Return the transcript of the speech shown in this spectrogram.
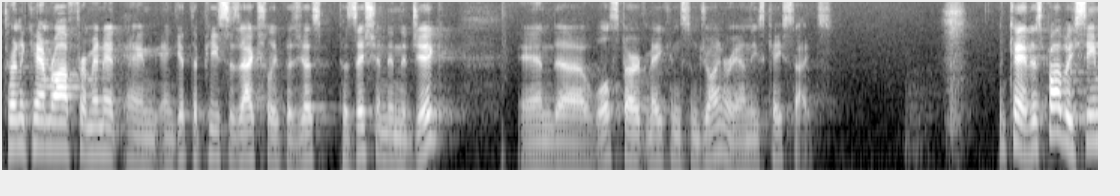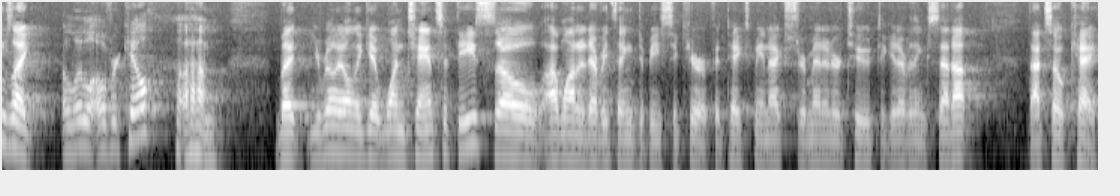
turn the camera off for a minute and, and get the pieces actually posi- positioned in the jig, and uh, we'll start making some joinery on these case sides. Okay, this probably seems like a little overkill, um, but you really only get one chance at these, so I wanted everything to be secure. If it takes me an extra minute or two to get everything set up, that's okay.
